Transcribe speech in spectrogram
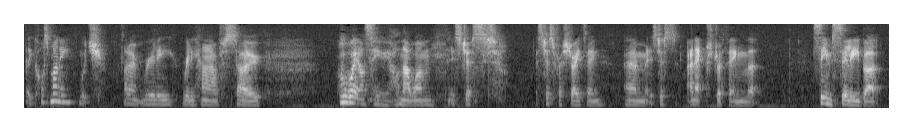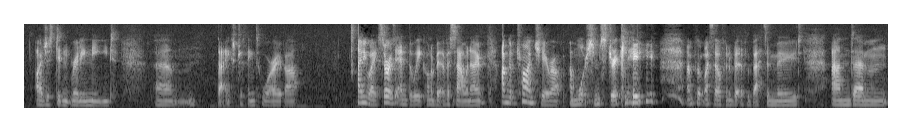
they cost money, which I don't really, really have. So we'll wait see on that one. It's just it's just frustrating. Um, it's just an extra thing that seems silly, but I just didn't really need um, that extra thing to worry about. Anyway, sorry to end the week on a bit of a sour note. I'm going to try and cheer up and watch some Strictly and put myself in a bit of a better mood. And um,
